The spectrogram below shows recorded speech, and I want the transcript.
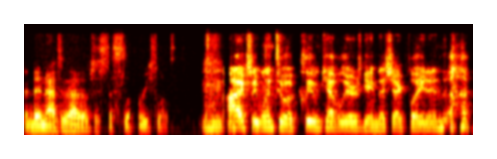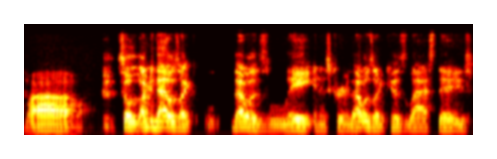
And then after that, it was just a slippery slope. Mm-hmm. I actually went to a Cleveland Cavaliers game that Shaq played in. wow. So I mean, that was like that was late in his career. That was like his last days.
